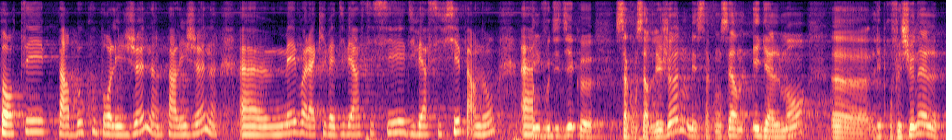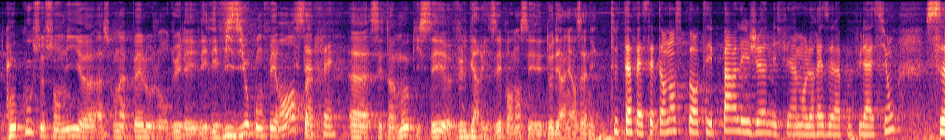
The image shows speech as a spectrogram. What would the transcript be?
portée par beaucoup pour les jeunes, par les jeunes, euh, mais voilà qui va diversifier, diversifier pardon. Euh. Vous disiez que ça concerne les jeunes, mais ça concerne également les professionnels. Beaucoup se sont mis à ce qu'on appelle aujourd'hui les, les, visioconférences. Tout à fait. c'est un mot qui s'est vulgarisé pendant ces deux dernières années. Tout à fait. Cette tendance portée par les jeunes et finalement le reste de la population se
